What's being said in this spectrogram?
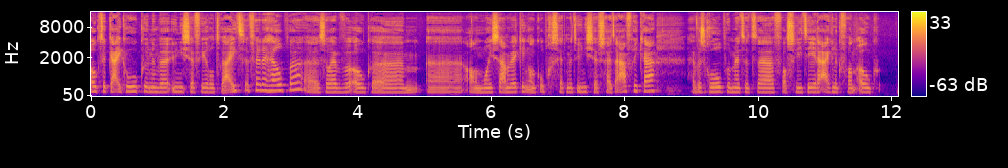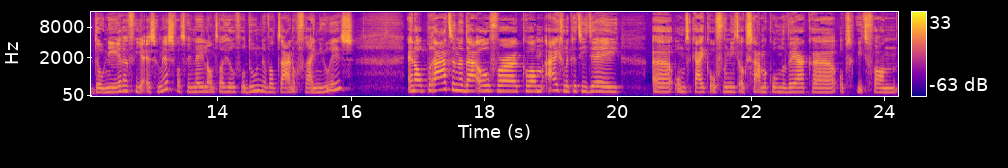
Ook te kijken hoe kunnen we UNICEF wereldwijd verder helpen. Uh, zo hebben we ook uh, uh, al een mooie samenwerking ook opgezet met UNICEF Zuid-Afrika. Hebben ze geholpen met het faciliteren eigenlijk van ook doneren via sms. Wat we in Nederland al heel veel doen en wat daar nog vrij nieuw is. En al pratende daarover kwam eigenlijk het idee... om te kijken of we niet ook samen konden werken op het gebied van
